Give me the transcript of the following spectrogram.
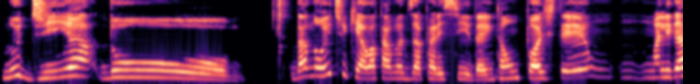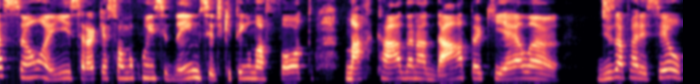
no dia do da noite que ela estava desaparecida. Então pode ter um, uma ligação aí. Será que é só uma coincidência de que tem uma foto marcada na data que ela desapareceu?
